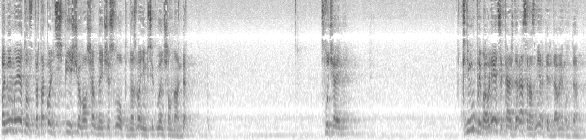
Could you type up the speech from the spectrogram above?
Помимо этого, в протоколе TCP еще волшебное число под названием sequential number. Случайное. К нему прибавляется каждый раз размер передаваемых данных.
